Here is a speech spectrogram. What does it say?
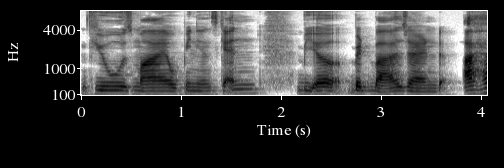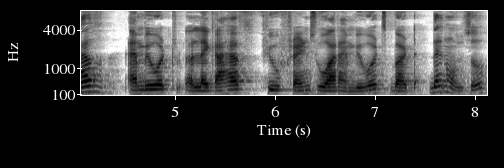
views my opinions can be a bit biased and i have ambivert like i have few friends who are ambiverts but then also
